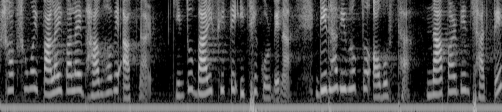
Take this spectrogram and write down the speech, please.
সব সময় পালাই পালাই ভাব হবে আপনার। কিন্তু বাড়ি ফিরতে ইচ্ছে করবে না। দ্বিধা বিভক্ত অবস্থা। না পারবেন ছাড়তে,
